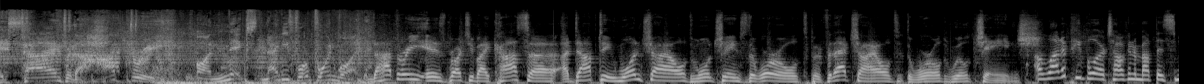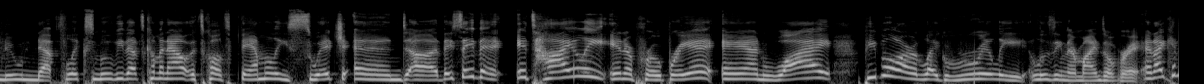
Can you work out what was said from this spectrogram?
It's time for the Hot Three on Mix 94.1. The Hot Three is brought to you by Casa. Adopting one child won't change the world, but for that child, the world will change. A lot of people are talking about this new Netflix movie that's coming out. It's called Family Switch, and uh, they say that it's highly inappropriate and why people are like really losing their minds over it. And I can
